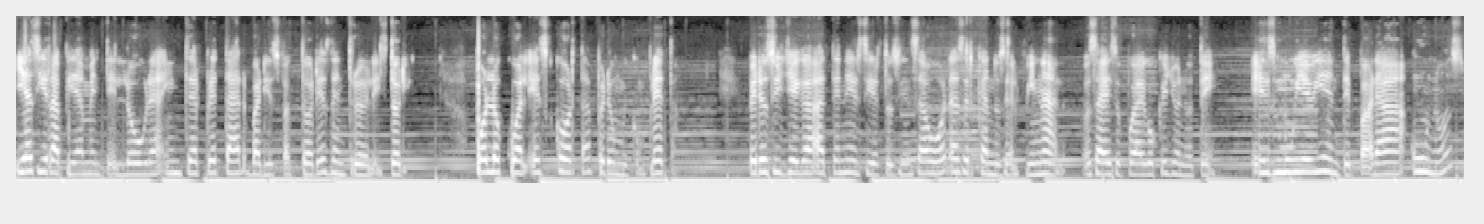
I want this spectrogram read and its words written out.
y así rápidamente logra interpretar varios factores dentro de la historia, por lo cual es corta pero muy completa. Pero si llega a tener cierto sinsabor acercándose al final, o sea, eso fue algo que yo noté es muy evidente para unos,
